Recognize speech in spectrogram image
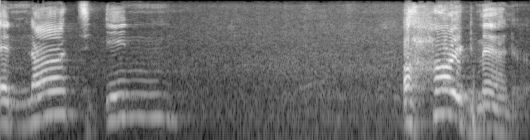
and not in a hard manner.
